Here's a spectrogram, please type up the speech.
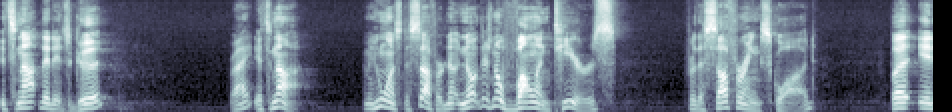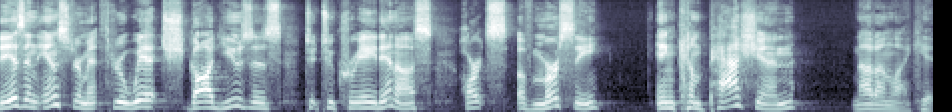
It's not that it's good, right? It's not. I mean, who wants to suffer? No, no, there's no volunteers for the suffering squad but it is an instrument through which God uses to, to create in us hearts of mercy and compassion, not unlike His,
